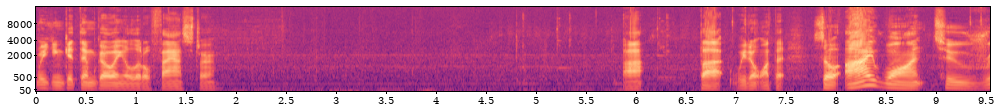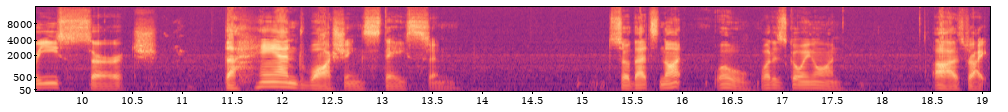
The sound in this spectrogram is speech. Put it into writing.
We can get them going a little faster. Ah, but we don't want that. So I want to research the hand washing station. So that's not... Whoa, what is going on? Ah, that's right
